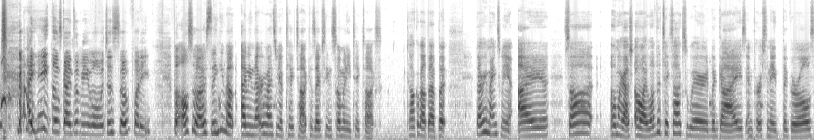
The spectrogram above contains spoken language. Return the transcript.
I hate those kinds of people, which is so funny. But also I was thinking about I mean that reminds me of TikTok cuz I've seen so many TikToks talk about that, but that reminds me I saw Oh my gosh. Oh, I love the TikToks where the guys impersonate the girls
